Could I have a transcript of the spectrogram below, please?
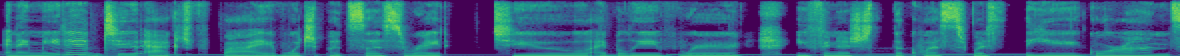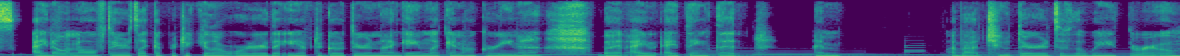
and I made it mm-hmm. to Act 5, which puts us right to, I believe, where you finish the quest with the Gorons. I don't know if there's like a particular order that you have to go through in that game, like in Ocarina, but I, I think that I'm about two thirds of the way through.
